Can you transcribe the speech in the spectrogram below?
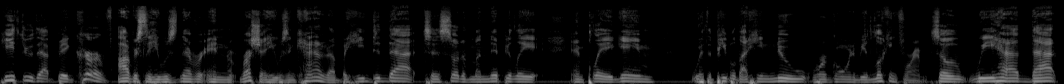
he threw that big curve. Obviously, he was never in Russia, he was in Canada, but he did that to sort of manipulate and play a game with the people that he knew were going to be looking for him. So we had that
